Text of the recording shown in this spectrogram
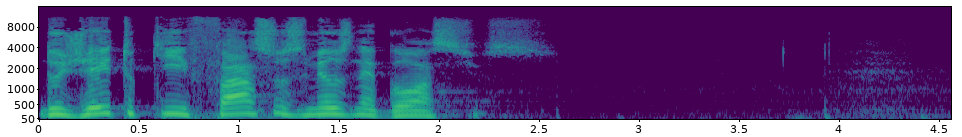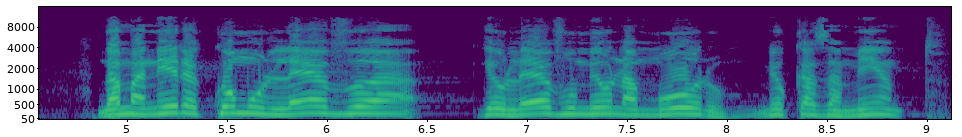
do jeito que faço os meus negócios? Da maneira como leva, eu levo o meu namoro, meu casamento?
